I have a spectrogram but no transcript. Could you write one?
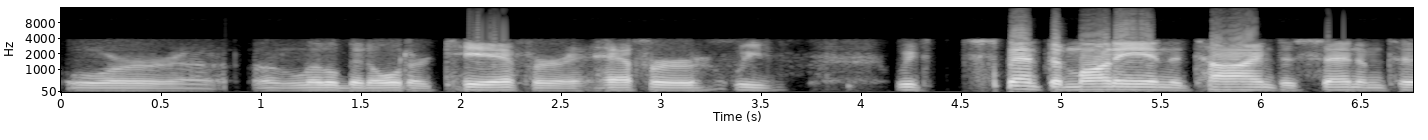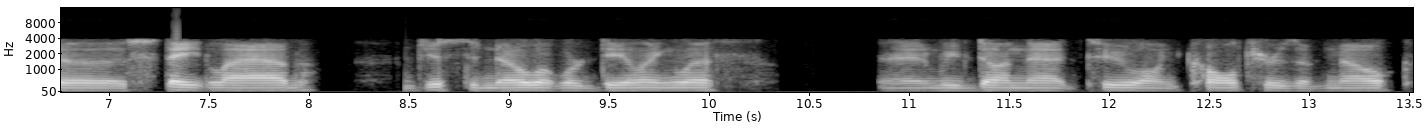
or a, a little bit older calf or a heifer, we've we've spent the money and the time to send them to a state lab just to know what we're dealing with. And we've done that too on cultures of milk.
